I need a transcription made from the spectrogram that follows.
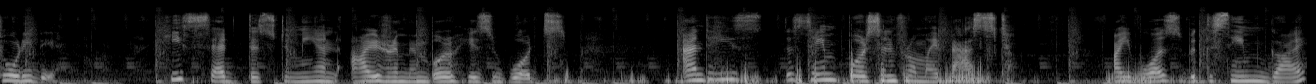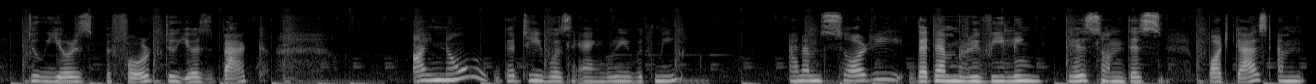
छोड़ ही दे he said this to me and i remember his words and he's the same person from my past i was with the same guy 2 years before 2 years back i know that he was angry with me and I'm sorry that I'm revealing this on this podcast. I'm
